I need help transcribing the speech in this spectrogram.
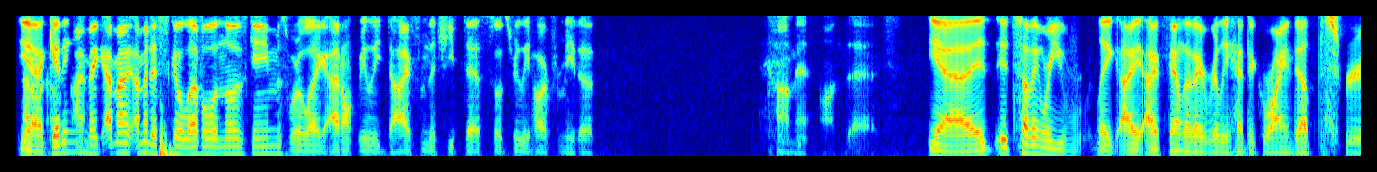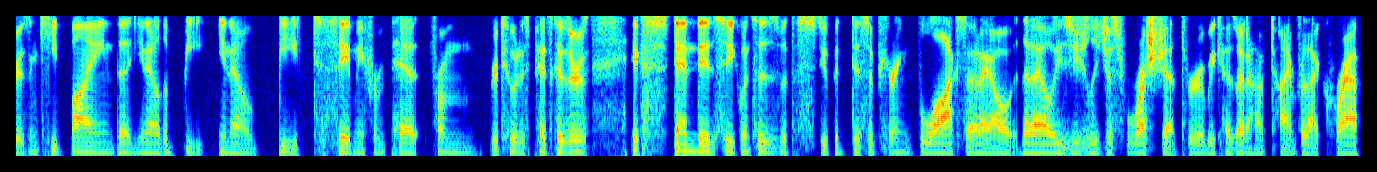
yeah, getting I'm, I'm, I'm at a skill level in those games where like I don't really die from the cheap deaths, so it's really hard for me to comment on that. yeah, it, it's something where you like I I found that I really had to grind up the screws and keep buying the you know the beat you know beat to save me from pit from gratuitous pits because there's extended sequences with the stupid disappearing blocks that I that I always usually just rush jet through because I don't have time for that crap.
